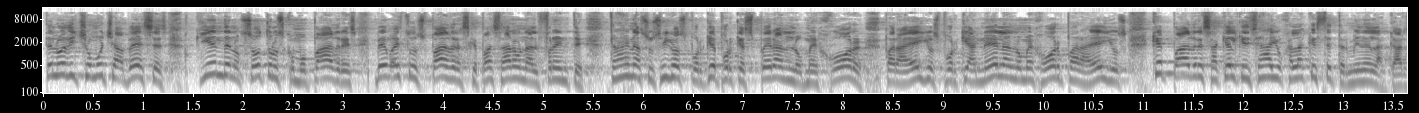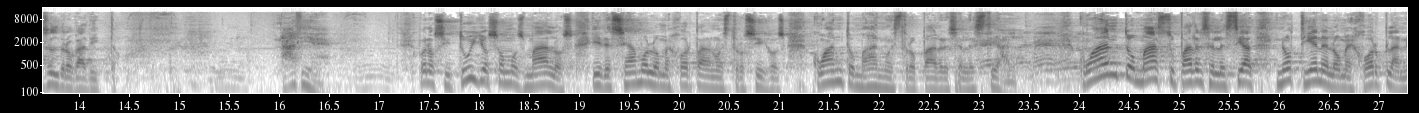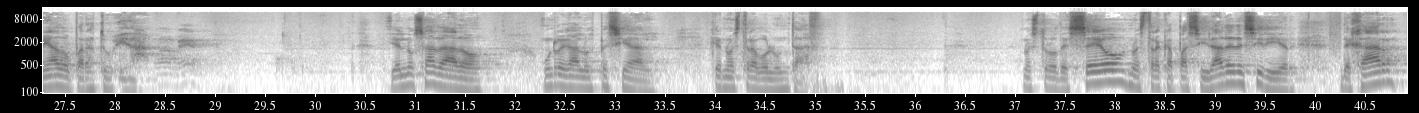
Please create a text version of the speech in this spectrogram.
Te lo he dicho muchas veces. ¿Quién de nosotros como padres, vemos estos padres que pasaron al frente, traen a sus hijos, ¿por qué? Porque esperan lo mejor para ellos, porque anhelan lo mejor para ellos. ¿Qué padre es aquel que dice, ay, ojalá que este termine en la cárcel drogadicto? Nadie. Bueno, si tú y yo somos malos y deseamos lo mejor para nuestros hijos, ¿cuánto más nuestro Padre Celestial? ¿Cuánto más tu Padre Celestial no tiene lo mejor planeado para tu vida? Y Él nos ha dado un regalo especial que es nuestra voluntad. Nuestro deseo, nuestra capacidad de decidir, dejar,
